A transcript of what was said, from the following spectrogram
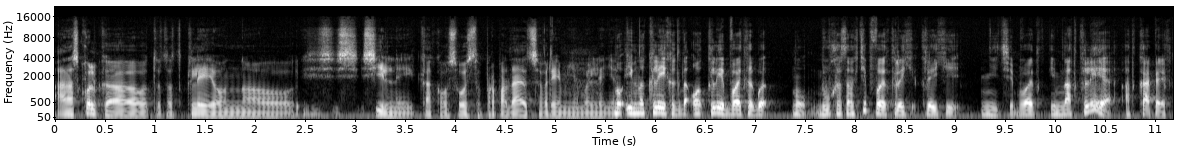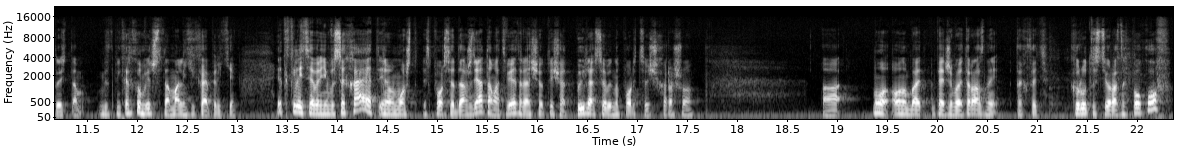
А насколько вот этот клей, он э, сильный? Как его свойства пропадают со временем или нет? Ну, именно клей, когда он, клей бывает как бы, ну, двух основных типов бывает клейки, клейкие нити. Бывает именно от клея, от капелек, то есть там микроскоп видишь, что там маленькие капельки. Этот клей со временем высыхает, и он может испортиться от дождя, там, от ветра, чего-то еще, от пыли особенно портится очень хорошо. А, ну, он, опять же, бывает разный, так сказать, крутости у разных пауков,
